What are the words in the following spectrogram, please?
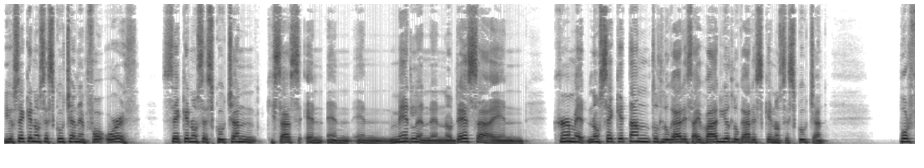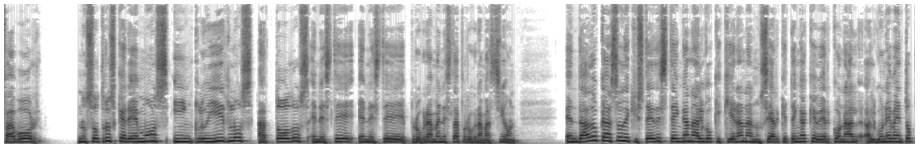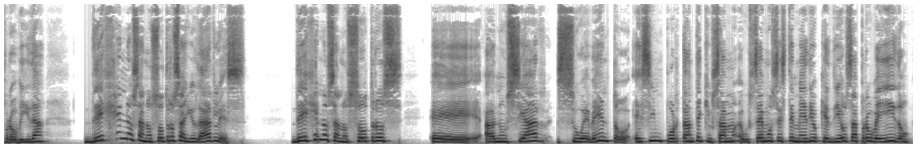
Yo sé que nos escuchan en Fort Worth. Sé que nos escuchan quizás en, en, en Midland, en Odessa, en Kermit. No sé qué tantos lugares. Hay varios lugares que nos escuchan. Por favor, nosotros queremos incluirlos a todos en este, en este programa, en esta programación. En dado caso de que ustedes tengan algo que quieran anunciar que tenga que ver con al- algún evento pro vida, déjenos a nosotros ayudarles. Déjenos a nosotros eh, anunciar su evento. Es importante que usam- usemos este medio que Dios ha proveído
